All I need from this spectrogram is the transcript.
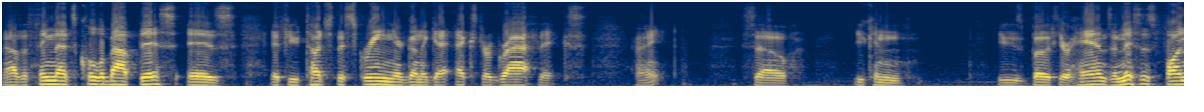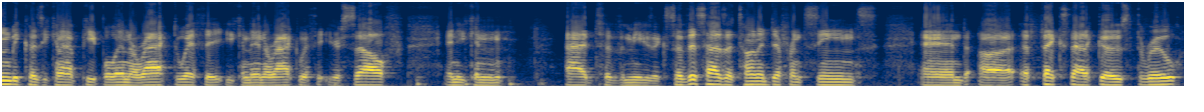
Now the thing that's cool about this is if you touch the screen you're going to get extra graphics, right? So you can use both your hands and this is fun because you can have people interact with it, you can interact with it yourself and you can add to the music. So this has a ton of different scenes and uh, effects that it goes through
